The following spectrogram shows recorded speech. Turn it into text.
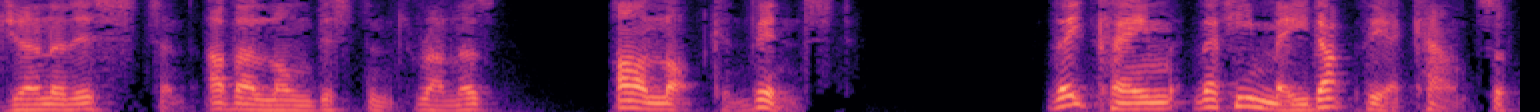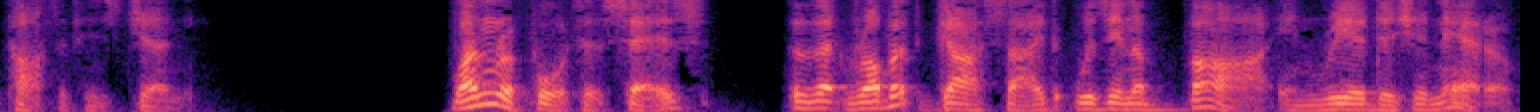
journalists and other long-distance runners, are not convinced. They claim that he made up the accounts of part of his journey. One reporter says that Robert Garside was in a bar in Rio de Janeiro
